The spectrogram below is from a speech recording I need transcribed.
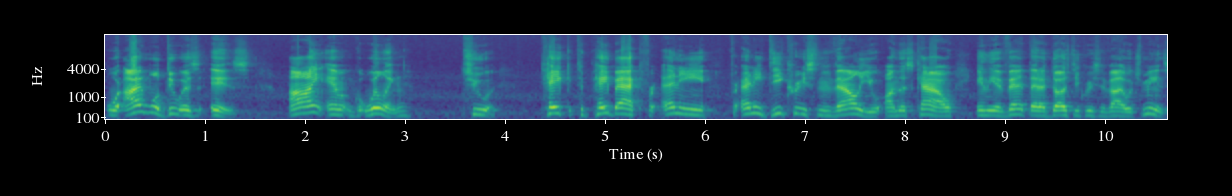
What I will do is is I am willing to take to pay back for any for any decrease in value on this cow in the event that it does decrease in value. Which means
